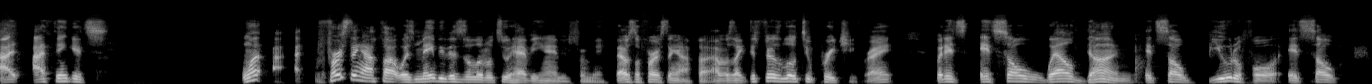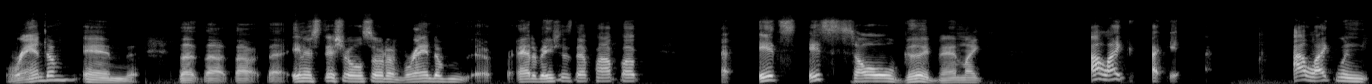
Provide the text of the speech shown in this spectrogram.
I I think it's I- first thing I thought was maybe this is a little too heavy-handed for me. That was the first thing I thought. I was like, this feels a little too preachy, right? But it's it's so well done. It's so beautiful. It's so random and the the the, the interstitial sort of random uh, animations that pop up. uh, It's it's so good, man. Like I like I, I like when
